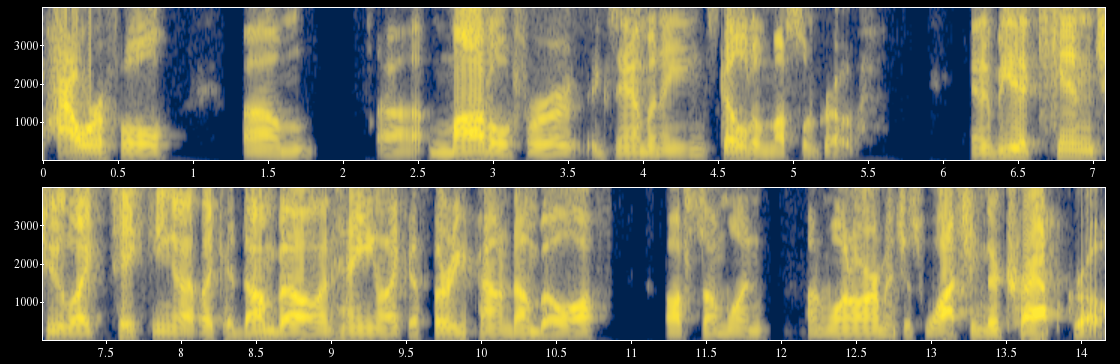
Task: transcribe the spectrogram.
powerful um, uh, model for examining skeletal muscle growth, and it'd be akin to like taking a like a dumbbell and hanging like a thirty pound dumbbell off off someone on one arm and just watching their trap grow,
